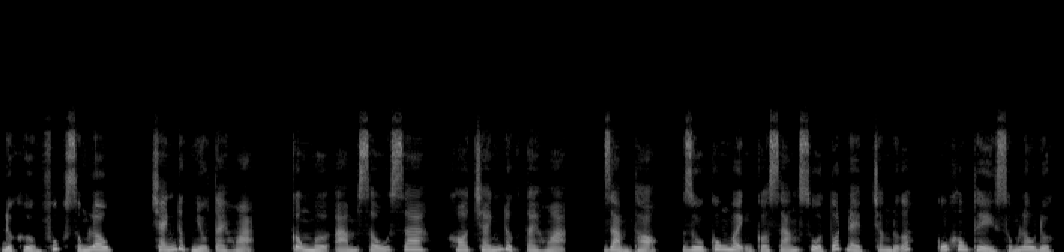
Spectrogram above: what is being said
được hưởng phúc sống lâu, tránh được nhiều tai họa, cộng mở ám xấu xa, khó tránh được tai họa, giảm thọ, dù cung mệnh có sáng sủa tốt đẹp chăng nữa, cũng không thể sống lâu được.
